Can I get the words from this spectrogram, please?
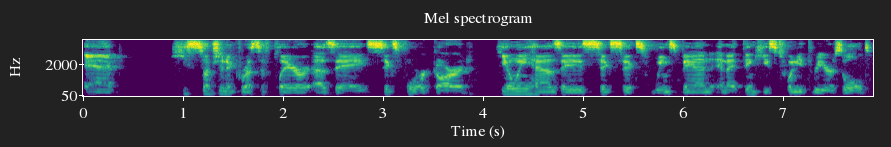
and he's such an aggressive player as a six four guard. He only has a six six wingspan, and I think he's 23 years old.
